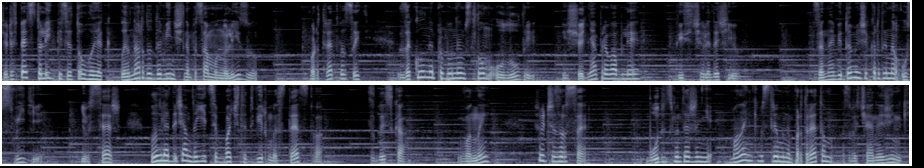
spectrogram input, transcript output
Через п'ять століть після того, як Леонардо да Вінчі написав Монолізу, портрет висить закулений пробивним склом у Луврі і щодня приваблює тисячі глядачів. Це найвідоміша картина у світі, і все ж, коли глядачам дається побачити твір мистецтва зблизька, вони, швидше за все, будуть збентежені маленьким стриманим портретом звичайної жінки.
